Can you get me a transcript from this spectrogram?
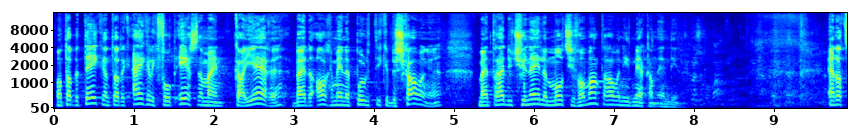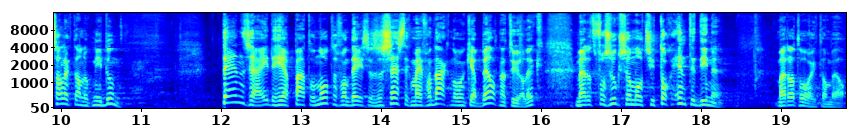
Want dat betekent dat ik eigenlijk voor het eerst in mijn carrière bij de algemene politieke beschouwingen mijn traditionele motie van wantrouwen niet meer kan indienen. En dat zal ik dan ook niet doen. Tenzij de heer Paternotte van D66 mij vandaag nog een keer belt natuurlijk, met het verzoek zo'n motie toch in te dienen. Maar dat hoor ik dan wel.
